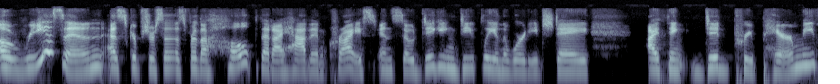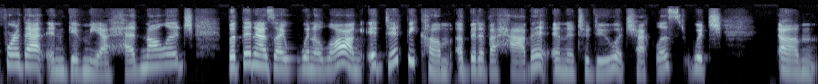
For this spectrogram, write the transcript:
a reason as scripture says for the hope that I have in Christ. And so digging deeply in the word each day I think did prepare me for that and give me a head knowledge. But then as I went along, it did become a bit of a habit and a to do, a checklist, which um,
